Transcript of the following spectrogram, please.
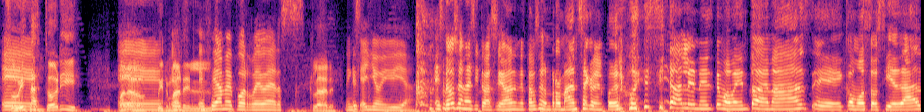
Eh, Subiste a Story para Eh, firmar es- el. Eféame por reverse. Claro. ¿En qué año vivía? Estamos en una situación, estamos en un romance con el Poder Judicial en este momento. Además, eh, como sociedad,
